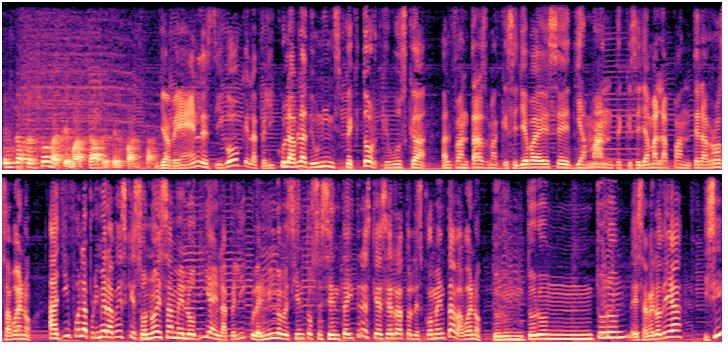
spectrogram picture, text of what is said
es la persona que más sabe del fantasma. Ya ven, les digo que la película habla de un inspector que busca al fantasma que se lleva ese diamante que se llama la Pantera Rosa. Bueno, allí fue la primera vez que sonó esa melodía en la película en 1963 que hace rato les comentaba. Bueno, turun, turun, turun, esa melodía. Y sí,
